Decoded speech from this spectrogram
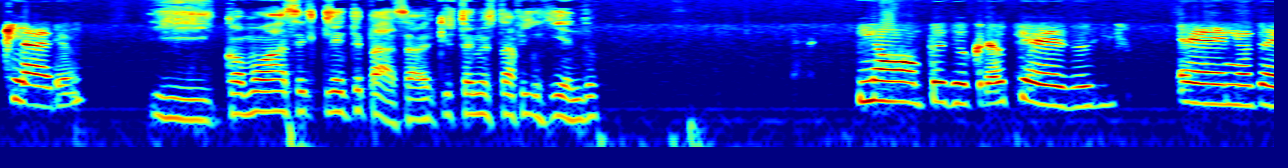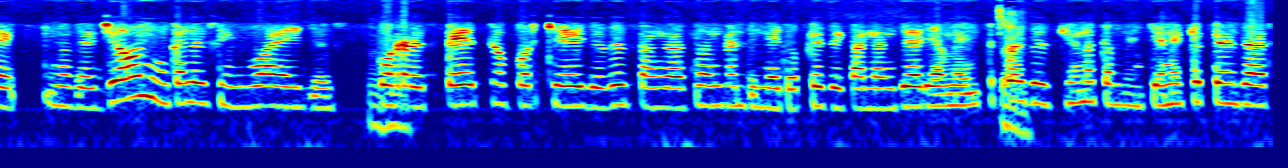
claro. ¿Y cómo hace el cliente para saber que usted no está fingiendo? No, pues yo creo que eso es, eh, no sé, no sé, yo nunca les fingo a ellos, por respeto, porque ellos están gastando el dinero que se ganan diariamente, Claro. pues es que uno también tiene que pensar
